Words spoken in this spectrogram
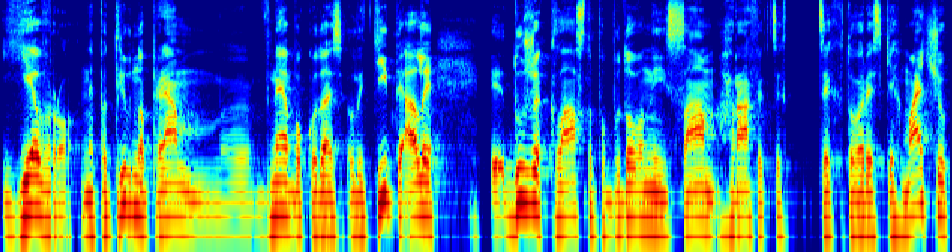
євро. Не потрібно прям е, в небо кудись летіти, але е, дуже класно побудований сам графік цих. Цих товариських матчів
